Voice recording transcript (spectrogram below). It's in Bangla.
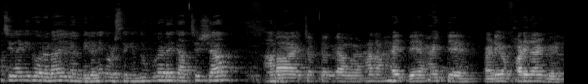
কাচ্চি নাকি করে না এটা বিরিয়ানি করছে, কিন্তু পুরাটাই ভাই চট্টগ্রামে, হানা, হাইতে হাইতে গাড়িও ফাড়ি থাকবে।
